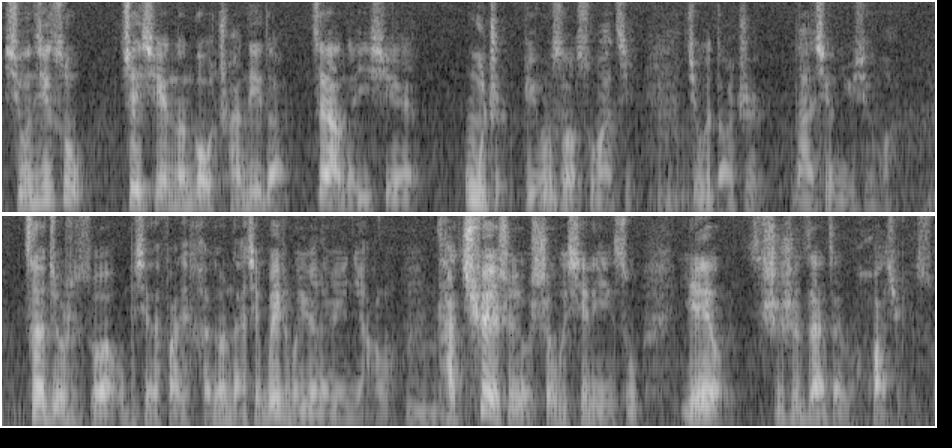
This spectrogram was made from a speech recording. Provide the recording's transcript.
雄激素这些能够传递的这样的一些。物质，比如说塑化剂，就会导致男性女性化。这就是说，我们现在发现很多男性为什么越来越娘了？他确实有社会心理因素，也有实实在在的化学因素。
